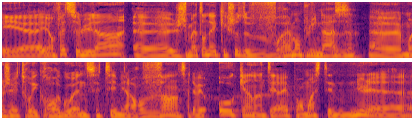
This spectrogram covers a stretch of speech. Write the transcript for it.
Et, euh, et en fait, celui-là, euh, je m'attendais à quelque chose de vraiment plus naze. Euh, moi, j'avais trouvé Rogue One, c'était mais alors 20, ça n'avait aucun intérêt. Pour moi, c'était nul. à-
